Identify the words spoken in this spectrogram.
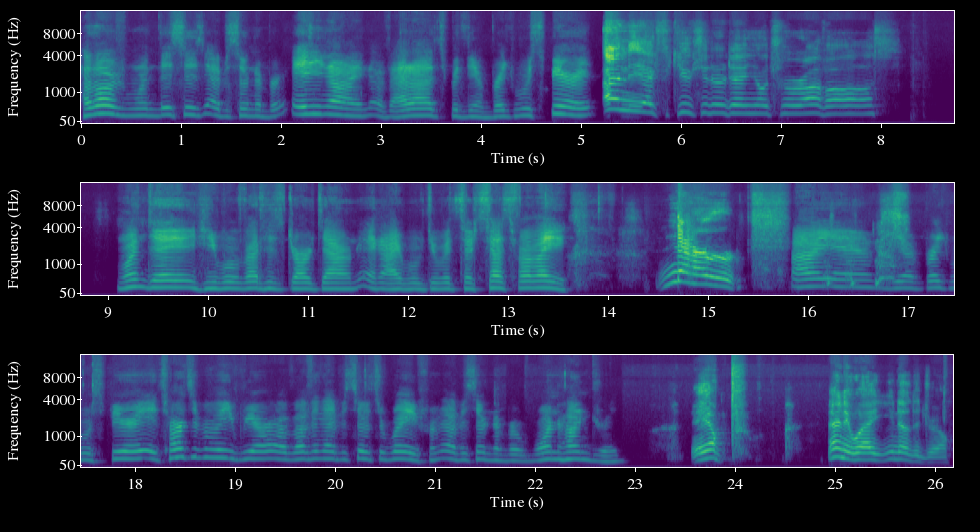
Hello, everyone. This is episode number 89 of Odds with the Unbreakable Spirit. And the executioner, Daniel Travas. One day he will let his guard down, and I will do it successfully. Never. I am the Unbreakable Spirit. It's hard to believe we are 11 episodes away from episode number 100. Yep. Anyway, you know the drill.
